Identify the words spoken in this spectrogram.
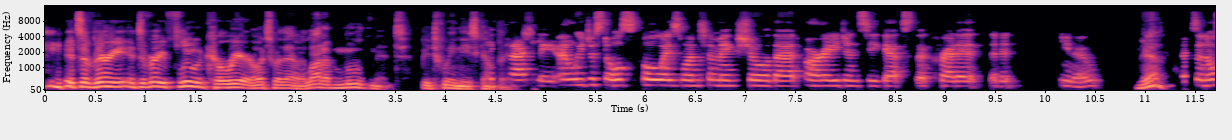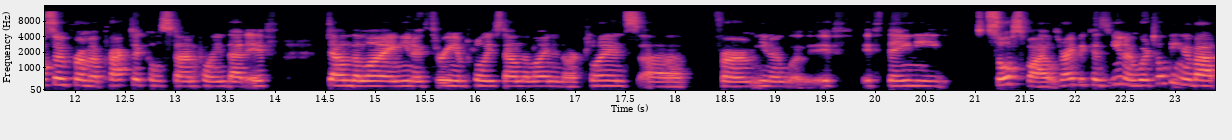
It's a very it's a very fluid career. Let's put that a lot of movement between these companies. Exactly, and we just also always want to make sure that our agency gets the credit that it, you know. Yeah. And also from a practical standpoint, that if down the line, you know, three employees down the line in our clients' uh, firm, you know, if if they need source files, right? Because you know we're talking about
